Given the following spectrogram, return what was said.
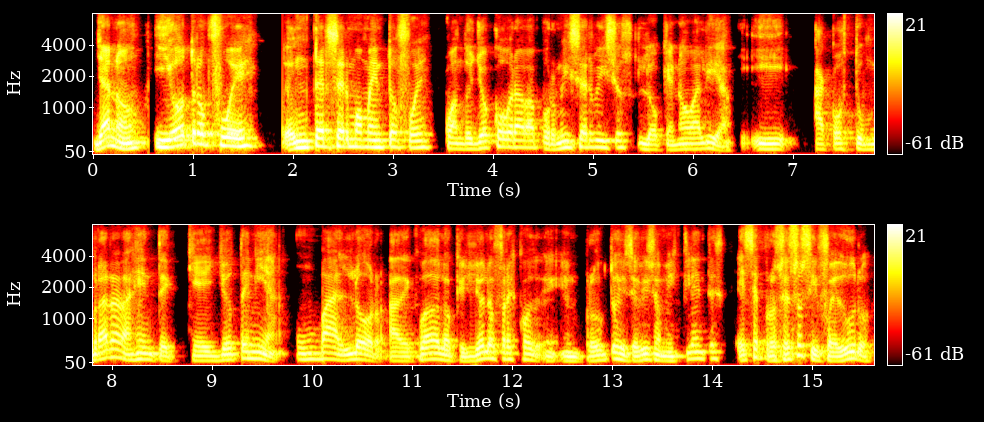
Ya no. Y otro fue un tercer momento fue cuando yo cobraba por mis servicios lo que no valía. Y acostumbrar a la gente que yo tenía un valor adecuado a lo que yo le ofrezco en productos y servicios a mis clientes, ese proceso sí fue duro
